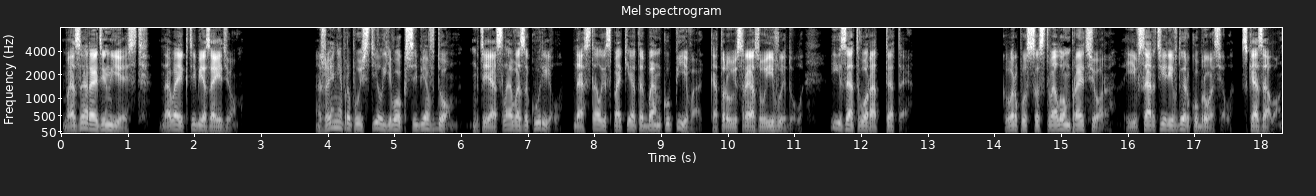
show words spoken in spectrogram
«Базар один есть. Давай к тебе зайдем». Женя пропустил его к себе в дом, где Слава закурил, достал из пакета банку пива, которую сразу и выдул, и затвор от ТТ. «Корпус со стволом протер и в сортире в дырку бросил», — сказал он.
